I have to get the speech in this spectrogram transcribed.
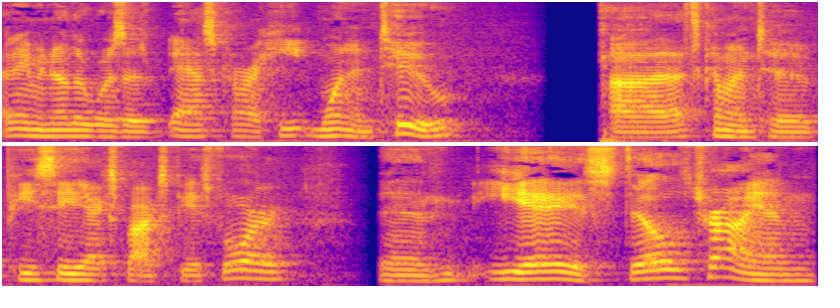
I didn't even know there was a NASCAR Heat One and Two. Uh, that's coming to PC, Xbox, PS4. Then EA is still trying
